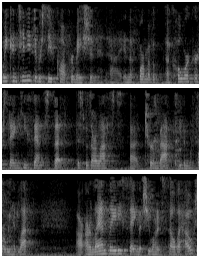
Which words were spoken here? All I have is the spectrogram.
we continued to receive confirmation uh, in the form of a, a coworker saying he sensed that this was our last uh, term back, even before we had left. Our, our landlady saying that she wanted to sell the house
